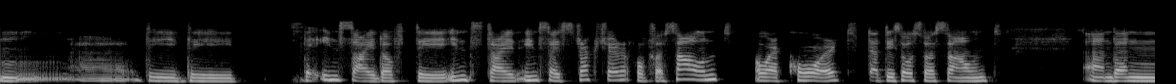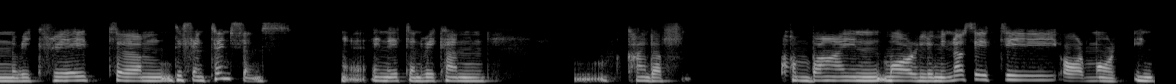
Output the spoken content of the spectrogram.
um, uh, the the the inside of the inside inside structure of a sound or a chord that is also a sound and then we create um, different tensions uh, in it and we can kind of combine more luminosity or more in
